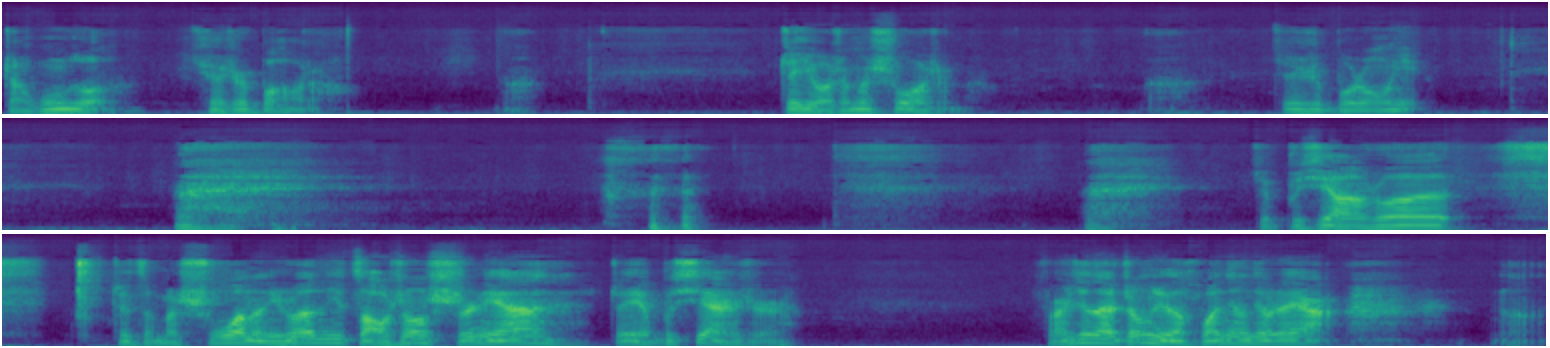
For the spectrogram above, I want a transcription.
找工作确实不好找，啊，这有什么说什么，啊，真是不容易。哎，哎，这不像说，这怎么说呢？你说你早生十年，这也不现实。反正现在整体的环境就这样，啊。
